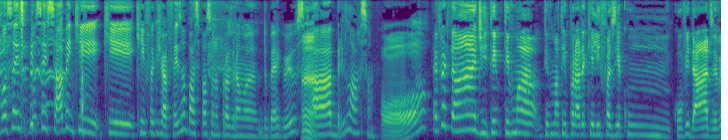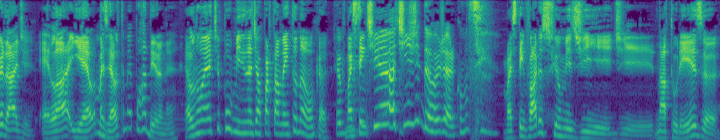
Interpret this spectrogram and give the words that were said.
Vocês, vocês sabem que, que quem foi que já fez uma participação no programa do Bear Grylls? Ah. A Brie Larson. Ó. É verdade, te- teve uma, teve uma temporada que ele fazia com convidados, é verdade. Ela e ela, mas ela também é porradeira, né? Ela não é tipo menina de apartamento, não, cara. Eu mas me tem, sentia atingida, Rogério. Como assim? mas tem vários filmes de, de natureza,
